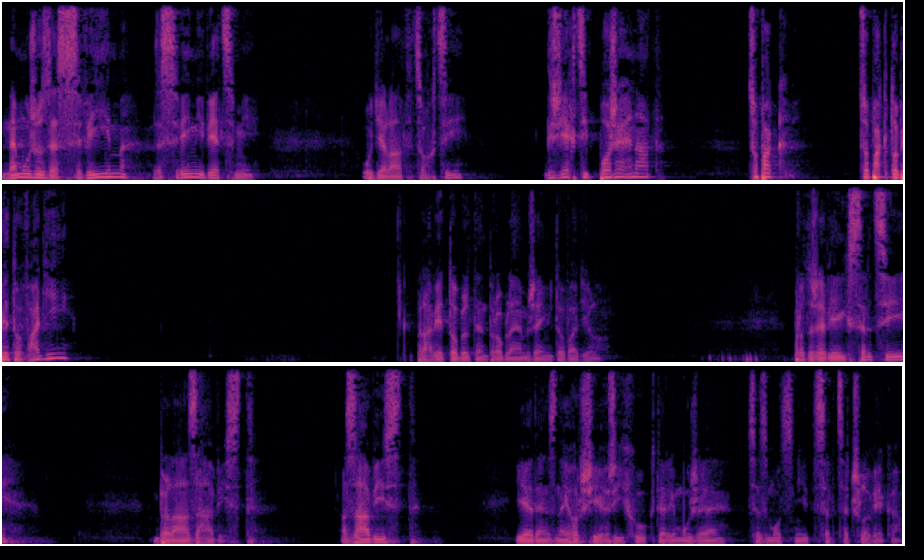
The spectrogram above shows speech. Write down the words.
nemůžu se, svým, se svými věcmi udělat, co chci? Když je chci požehnat, co pak, co pak tobě to vadí? Právě to byl ten problém, že jim to vadilo. Protože v jejich srdci byla závist. A závist je jeden z nejhorších hříchů, který může se zmocnit srdce člověka.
